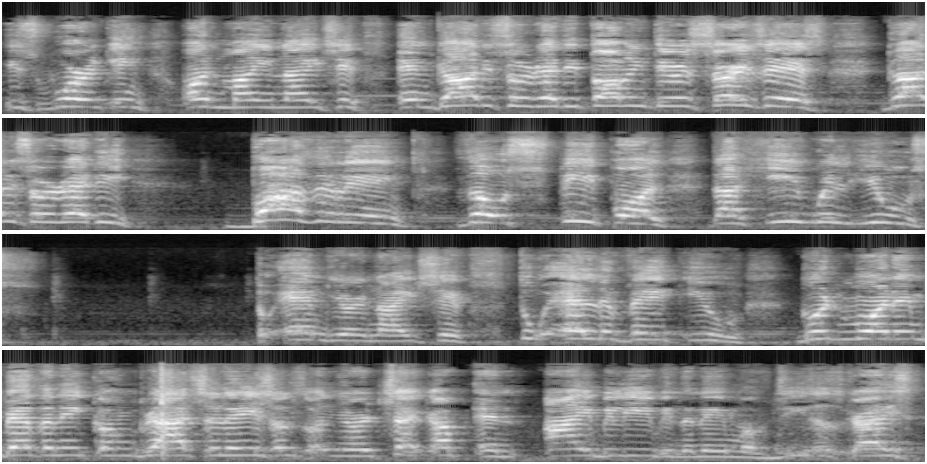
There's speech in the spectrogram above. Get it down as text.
is working on my night shift. And God is already talking to your sources. God is already bothering those people that He will use to end your night shift, to elevate you. Good morning, Bethany. Congratulations on your checkup. And I believe in the name of Jesus Christ,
